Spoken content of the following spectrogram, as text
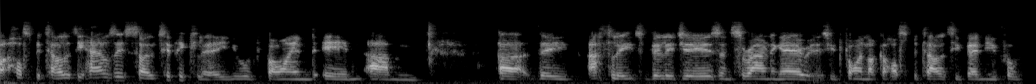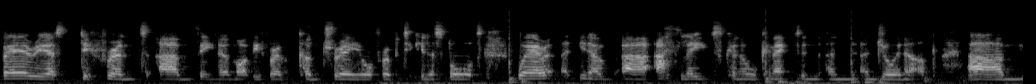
uh, hospitality houses. So typically, you would find in um, uh, the athletes' villages and surrounding areas, you'd find like a hospitality venue for various different, um, you know, it might be for a country or for a particular sport, where you know uh, athletes can all connect and, and, and join up. Um,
